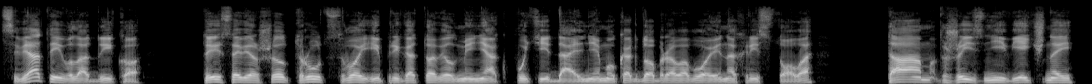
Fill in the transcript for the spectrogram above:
«Святый владыко, ты совершил труд свой и приготовил меня к пути дальнему, как доброго воина Христова. Там, в жизни вечной,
